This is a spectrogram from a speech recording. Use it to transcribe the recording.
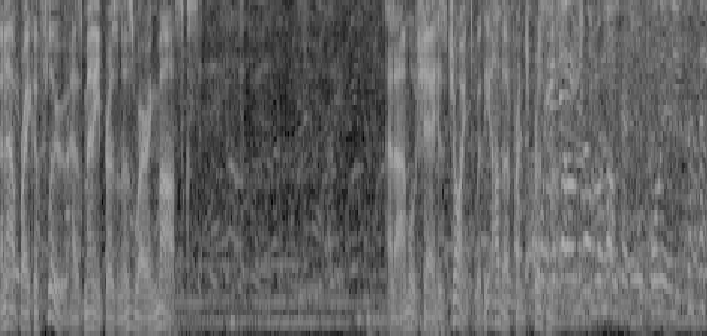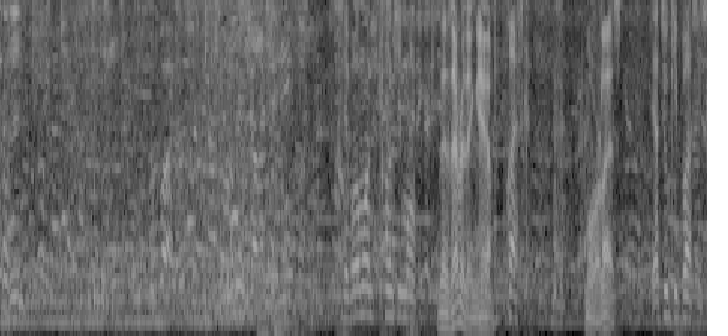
An outbreak of flu has many prisoners wearing masks. Alain will share his joint with the other French prisoners. C'est vraiment tranquillement, There's everything here, presque. more or less. Il y a tout qui passe ici.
